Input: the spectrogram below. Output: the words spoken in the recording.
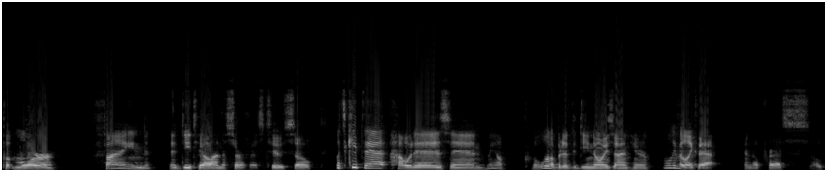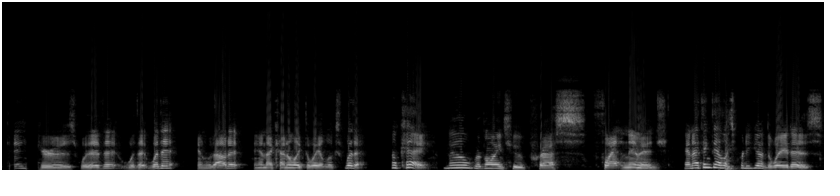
put more fine detail on the surface too. So let's keep that how it is, and know, put a little bit of the denoise on here. We'll leave it like that and I'll press OK. Here is with it, with it, with it, and without it, and I kind of like the way it looks with it. Okay, now we're going to press flatten image, and I think that looks pretty good the way it is.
